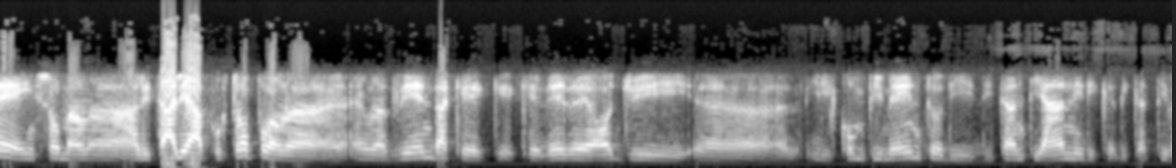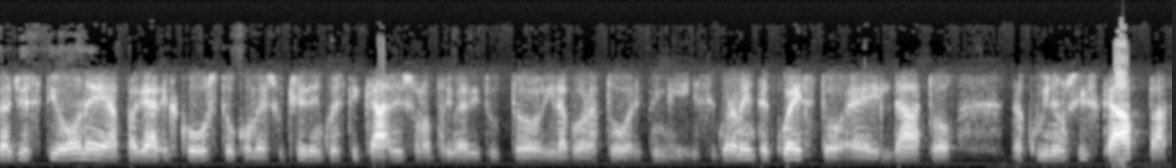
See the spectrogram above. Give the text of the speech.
Eh, insomma, una, all'Italia purtroppo è, una, è un'azienda che, che, che, vede oggi eh, il compimento di, di tanti anni di, di, cattiva gestione e a pagare il costo, come succede in questi casi, sono prima di tutto i lavoratori. Quindi sicuramente questo è il dato da cui non si scappa.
